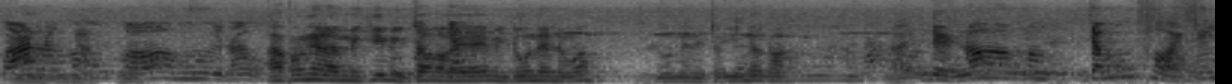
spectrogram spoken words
quá Ừ, nó nhạt không đúng có mùi đâu. À có nghĩa là mình khi mình cho vào cái đấy mình đun lên đúng không? Đun lên để cho ít nước thôi. Đấy để nó chấm khỏi cái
